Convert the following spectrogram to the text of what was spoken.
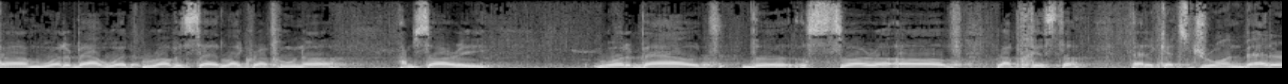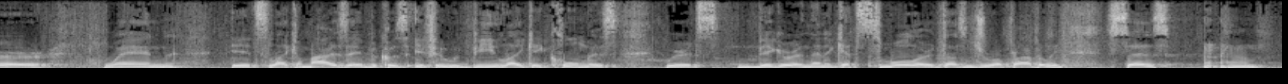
um, what about what Rav said, like Rav Huna? I'm sorry. What about the svara of Rav Chisda that it gets drawn better when it's like a marze because if it would be like a kulmis where it's bigger and then it gets smaller, it doesn't draw properly. Says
